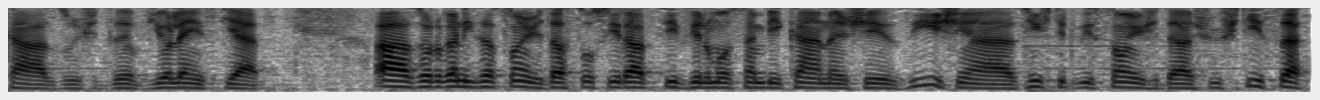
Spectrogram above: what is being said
casos de violência. As organizações da sociedade civil moçambicanas exigem às instituições da justiça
